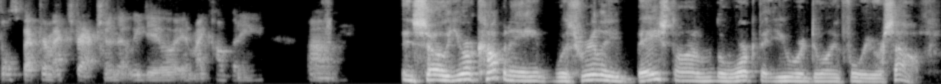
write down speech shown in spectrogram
full spectrum extraction that we do in my company. Um, and so your company was really based on the work that you were doing for yourself.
